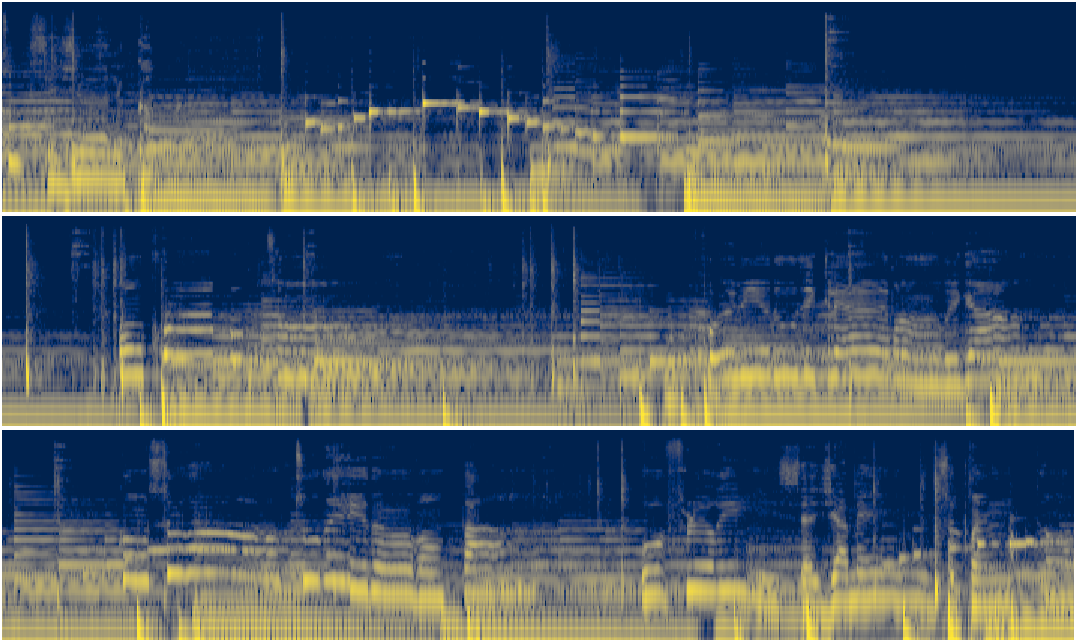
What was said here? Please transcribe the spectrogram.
tous ces jeunes coqs. Jamais ce printemps.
